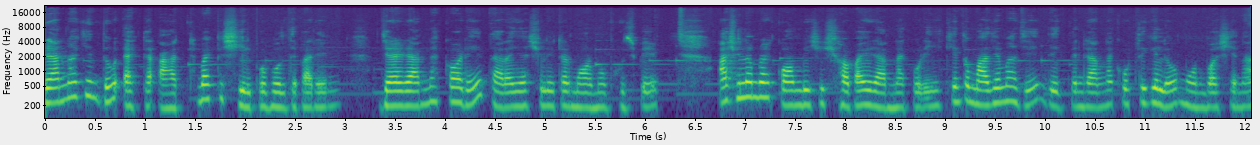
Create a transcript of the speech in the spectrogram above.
রান্না কিন্তু একটা আর্ট বা একটা শিল্প বলতে পারেন। যারা রান্না করে, তারাই আসলে এটার মর্ম বুঝবে। আসলে আমরা কম বেশি সবাই রান্না করি, কিন্তু মাঝে মাঝে দেখবেন রান্না করতে গেলেও মন বসে না।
